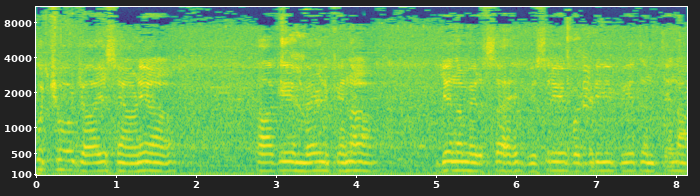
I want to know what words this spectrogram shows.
ਪੁੱਛੋ ਜਾਏ ਸਿਆਣਿਆ, ਆਗੇ ਮਿਲਣ ਕੇ ਨਾ ਜਿਨ ਮਿਰ ਸਾਹਿਬ ਵਿਸਰੇ ਬਗੜੀ ਬੇਦਨ ਤੇਨਾ।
